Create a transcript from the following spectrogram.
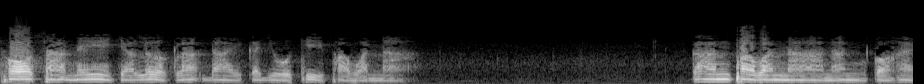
โทสะนี้จะเลิกละได้ก็อยู่ที่ภาวนาการภาวนานั้นก็ให้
